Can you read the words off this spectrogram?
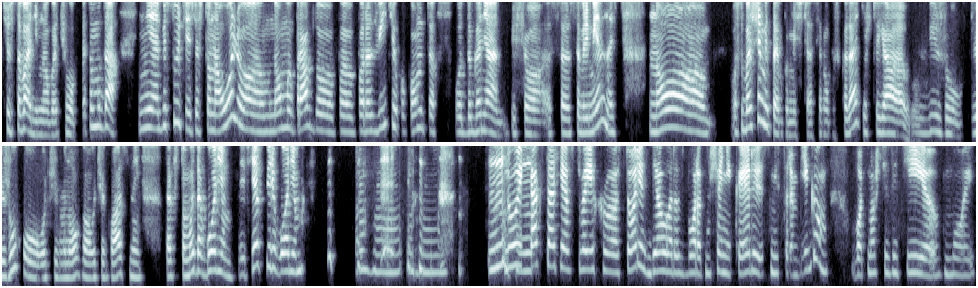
существовании много чего. Поэтому, да, не обессудьте, что, на Олю, но мы, правда, по, по развитию какому-то вот догоняем еще современность, но с большими темпами сейчас, я могу сказать, потому что я вижу движуху очень много, очень классный. Так что мы догоним и всех перегоним. Ну и я, кстати, в своих э, сторис сделала разбор отношений Кэрри с мистером Бигом. Вот, можете зайти в мой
